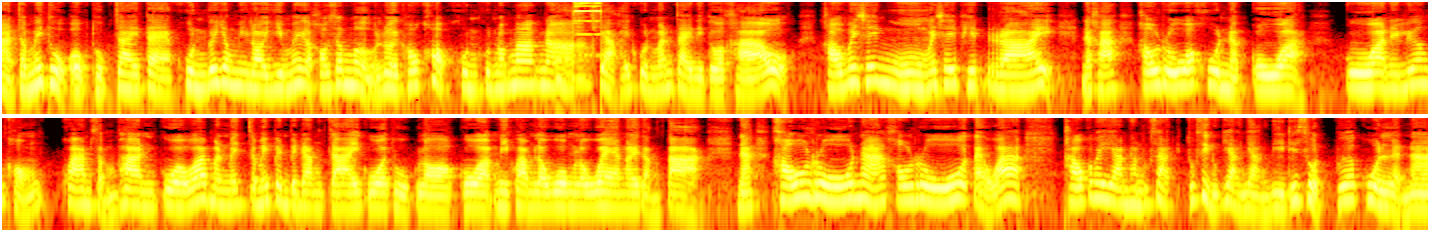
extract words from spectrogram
อาจจะไม่ถูกอกถูกใจ แต่คุณก็ยังมีรอยยิ้มให้กับเขาเสมอเลยเขาขอบคุณคุณมากๆนะ อยากให้คุณมั่นใจในตัวเขาเขาไม่ใช่งูไม่ใช่พิษร้ายนะคะ เขารู้ว่าคุณน่ะกลัว กลัวในเรื่องของความสัมพันธ์ กลัวว่ามันไม่จะไม่เป็นไปดังใจ กลัวถูกหลอกกลัวมีความระวงระแวงอะไรต่างๆนะเขารู้นะเขารู้แต่ว่าเขาก็พยายามทำทุกสิ่งทุกสิ่งทุกอย่างอย่างดีที่สุดเพื่อคุณแหละนะ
